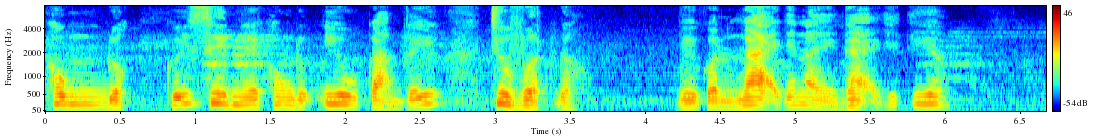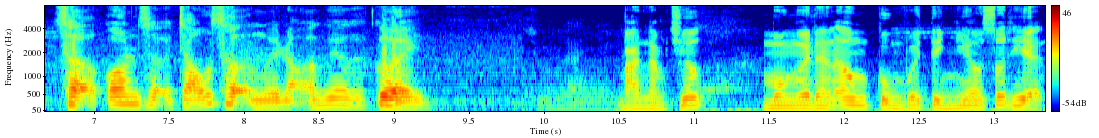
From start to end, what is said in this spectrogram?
không được cưới xin hay không được yêu cảm thấy chưa vượt được. Vì còn ngại cái này, ngại cái kia. Sợ con, sợ cháu, sợ người nọ người cười. Ba năm trước, một người đàn ông cùng với tình yêu xuất hiện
